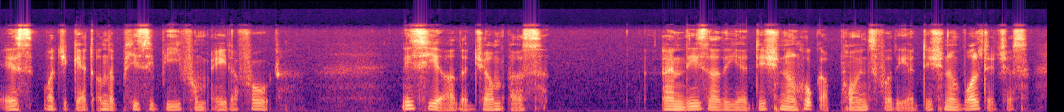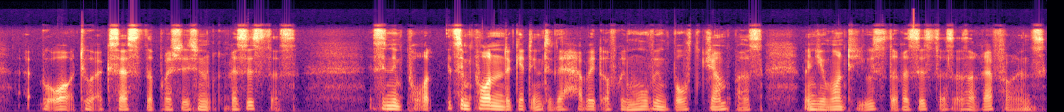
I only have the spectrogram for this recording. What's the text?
is what you get on the PCB from Adafruit. These here are the jumpers and these are the additional hookup points for the additional voltages uh, or to access the precision resistors. It's, import it's important to get into the habit of removing both jumpers when you want to use the resistors as a reference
